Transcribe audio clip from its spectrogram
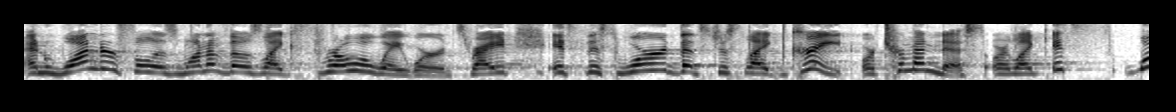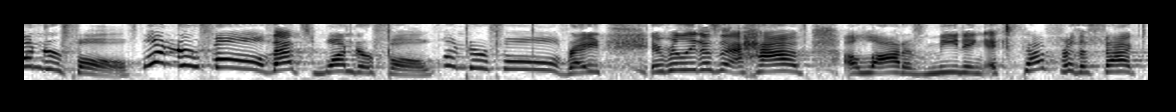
And wonderful is one of those like throwaway words, right? It's this word that's just like great or tremendous or like it's wonderful, wonderful, that's wonderful, wonderful, right? It really doesn't have a lot of meaning except for the fact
